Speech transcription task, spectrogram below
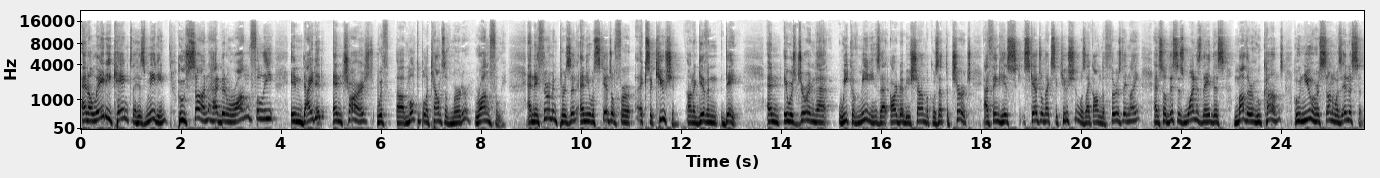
and a lady came to his meeting whose son had been wrongfully indicted and charged with uh, multiple accounts of murder wrongfully. And they threw him in prison, and he was scheduled for execution on a given date. And it was during that week of meetings that R.W. Schambach was at the church, I think his scheduled execution was like on the Thursday night. And so this is Wednesday, this mother who comes, who knew her son was innocent,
